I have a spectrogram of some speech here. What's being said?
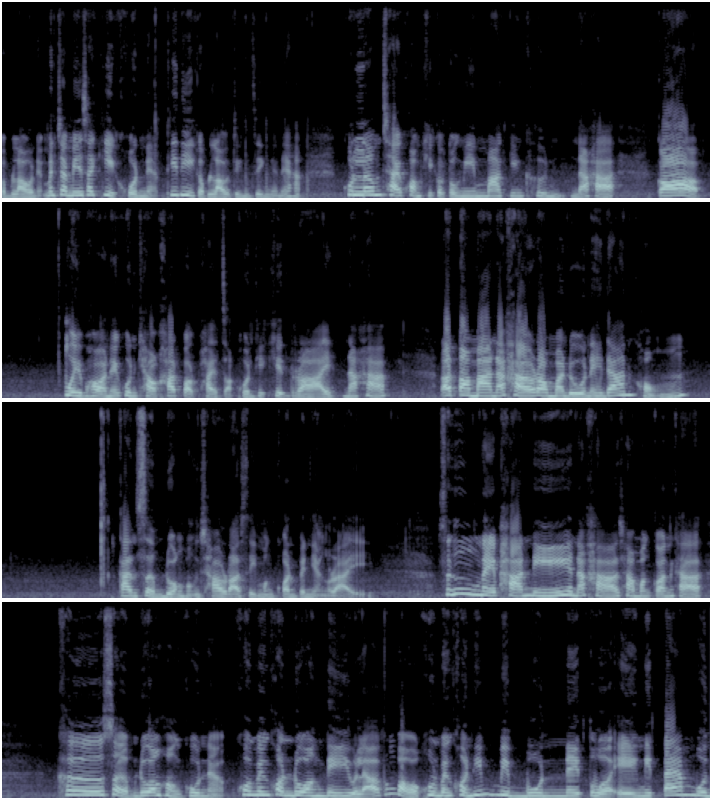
กับเราเนี่ยมันจะมีสักกี่คนเนี่ยที่ดีกับเราจริงๆอันเนี้ยค่ะคุณเริ่มใช้ความคิดกับตรงนี้มากยิ่งขึ้นนะคะ ก็ อวยพรให้คุณแคล้วคลาดปลอดภัยจากคนที่คิดร้ายนะคะ แล้วต่อมานะคะเรามาดูในด้านของการเสริมดวงของชาวราศีมังกรเป็นอย่างไร ซึ่งในพาร์ทนี้นะคะ ชาวมังกรคะคือเสริมดวงของคุณอะ คุณเป็นคนดวงดีอยู่แล้ว ต้องบอกว่าคุณเป็นคนที่มีบุญในตัวเอง มีแต้มบุญ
